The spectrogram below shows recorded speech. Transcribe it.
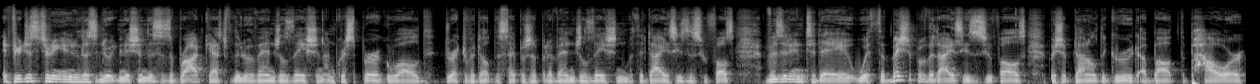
If you're just tuning in to listen to Ignition, this is a broadcast for the New Evangelization. I'm Chris Burgwald, Director of Adult Discipleship and Evangelization with the Diocese of Sioux Falls, visiting today with the Bishop of the Diocese of Sioux Falls, Bishop Donald DeGrood, about the power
